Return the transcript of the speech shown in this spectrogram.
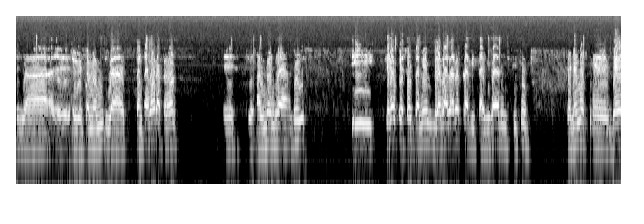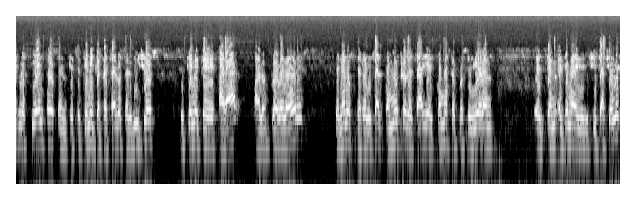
la, eh, la contadora, perdón, este, Almendra Ruiz, y creo que eso también le va a dar otra vitalidad al instituto. Tenemos que ver los tiempos en que se tienen que prestar los servicios, se tiene que pagar a los proveedores, tenemos que revisar con mucho detalle cómo se procedieron el, el tema de licitaciones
